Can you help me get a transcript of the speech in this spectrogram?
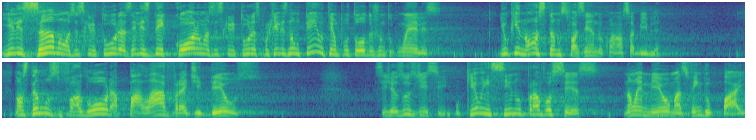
E eles amam as Escrituras, eles decoram as Escrituras, porque eles não têm o tempo todo junto com eles. E o que nós estamos fazendo com a nossa Bíblia? Nós damos valor à palavra de Deus. Se Jesus disse: O que eu ensino para vocês não é meu, mas vem do Pai,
